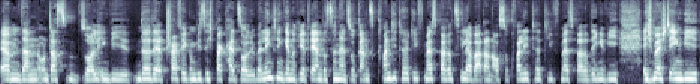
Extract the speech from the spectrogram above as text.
ähm, dann und das soll irgendwie ne, der Traffic und die Sichtbarkeit soll über LinkedIn generiert werden. Das sind halt so ganz quantitativ messbare Ziele, aber dann auch so qualitativ messbare Dinge wie ich möchte irgendwie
